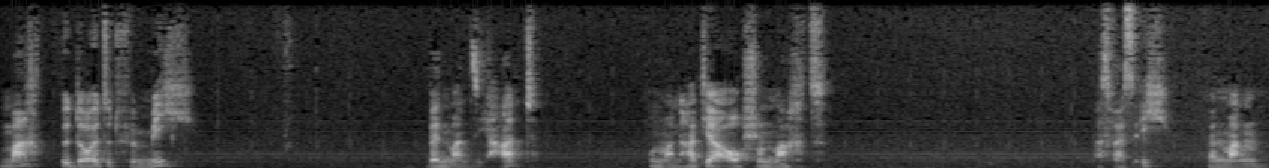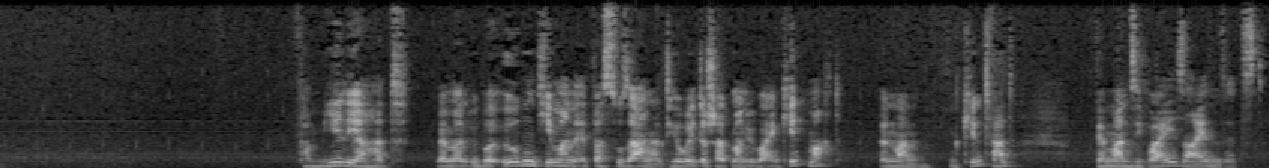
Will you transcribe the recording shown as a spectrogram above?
Macht bedeutet für mich, wenn man sie hat, und man hat ja auch schon Macht, was weiß ich, wenn man Familie hat, wenn man über irgendjemanden etwas zu sagen hat. Theoretisch hat man über ein Kind Macht, wenn man ein Kind hat, wenn man sie weise einsetzt.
